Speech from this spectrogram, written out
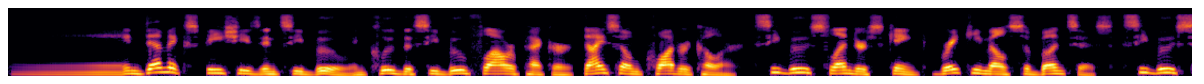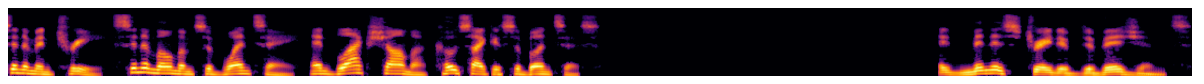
Endemic species in Cebu include the Cebu flowerpecker, Dicaeum quadricolor, Cebu slender skink, Brachymeles cebuensis, Cebu cinnamon tree, Cinnamomum cebuense, and black shama, Copsychus cebuensis. Administrative divisions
